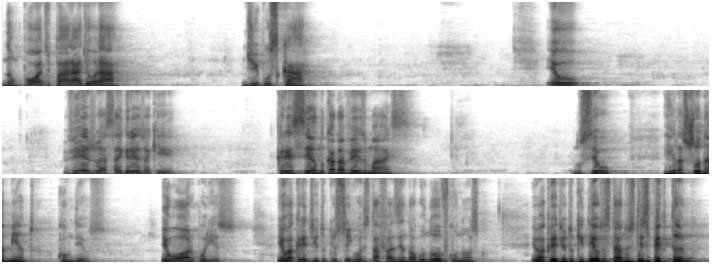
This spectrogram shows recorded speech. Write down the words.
não pode parar de orar, de buscar. Eu vejo essa igreja aqui crescendo cada vez mais no seu relacionamento com Deus. Eu oro por isso. Eu acredito que o Senhor está fazendo algo novo conosco. Eu acredito que Deus está nos despertando.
